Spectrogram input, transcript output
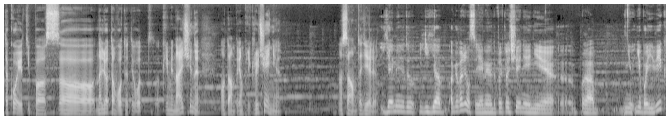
Такой, типа, с э, налетом вот этой вот криминальщины, но там прям приключения. На самом-то деле. Я имею в виду, я оговорился, я имею в виду приключения не э, про не, не боевик,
